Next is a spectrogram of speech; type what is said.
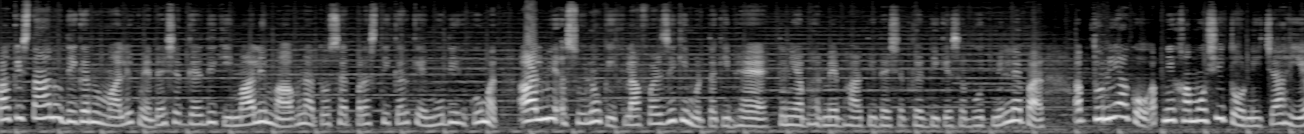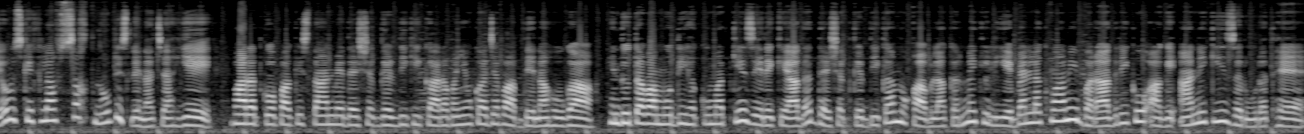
پاکستان اور دیگر ممالک میں دہشت گردی کی مالی معاونت اور سرپرستی کر کے مودی حکومت عالمی اصولوں کی خلاف ورزی کی مرتکب ہے۔ دنیا بھر میں بھارتی دہشت گردی کے ثبوت ملنے پر اب دنیا کو اپنی خاموشی توڑنی چاہیے اور اس کے خلاف سخت نوٹس لینا چاہیے۔ بھارت کو پاکستان میں دہشت گردی کی کارروائیوں کا جواب دینا ہوگا۔ ہندو توا مودی حکومت کے زیر قیادت دہشت گردی کا مقابلہ کرنے کے لیے بین الاقوامی برادری کو آگے آنے کی ضرورت ہے۔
